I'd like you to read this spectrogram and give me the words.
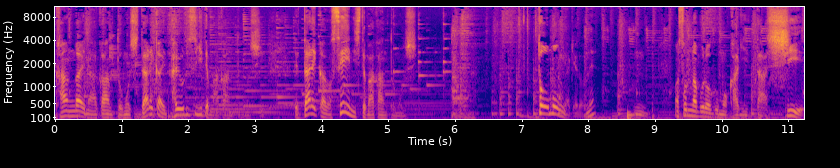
考えなあかんと思うし誰かに頼りすぎてもあかんと思うしで誰かのせいにしてもあかんと思うし。と思うんやけどね、うん。まあ、そんなブログも書いたし。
